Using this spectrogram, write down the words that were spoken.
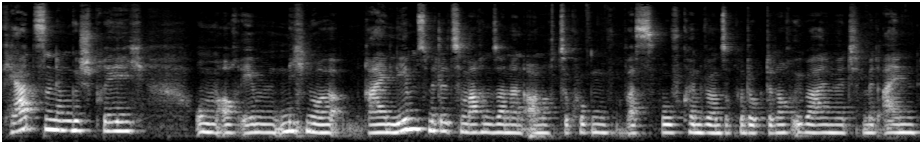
Kerzen im Gespräch, um auch eben nicht nur rein Lebensmittel zu machen, sondern auch noch zu gucken, was, wo können wir unsere Produkte noch überall mit, mit ein,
